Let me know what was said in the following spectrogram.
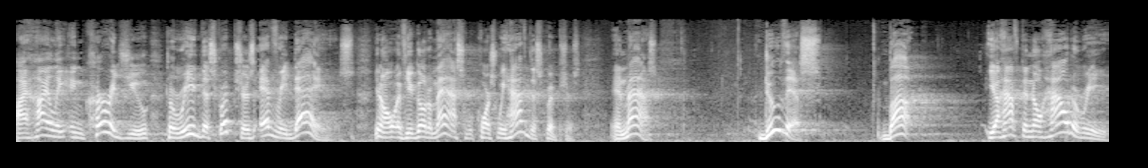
I highly encourage you to read the scriptures every day. You know, if you go to Mass, of course, we have the scriptures in Mass. Do this, but you have to know how to read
